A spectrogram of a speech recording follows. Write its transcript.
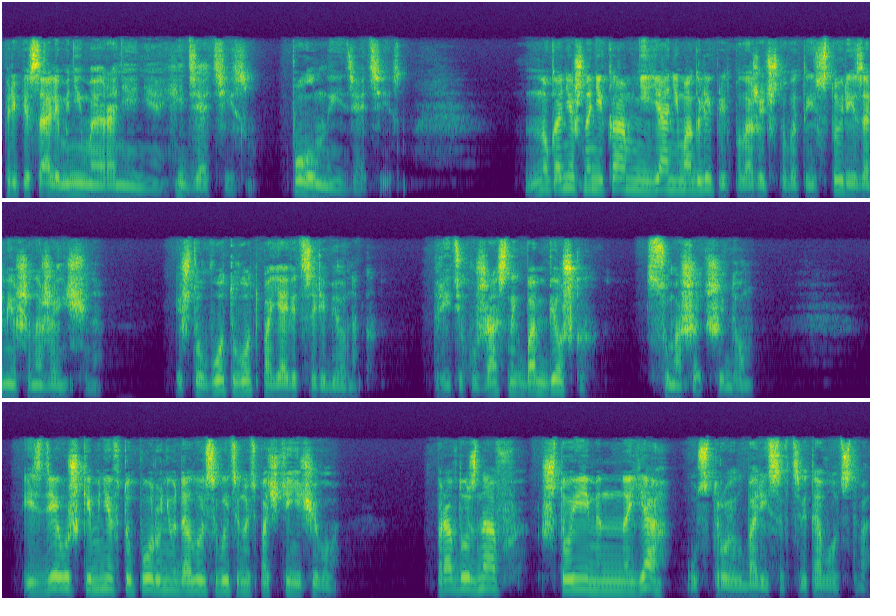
приписали мнимое ранение. Идиотизм. Полный идиотизм. Но, конечно, ни Кам, ни я не могли предположить, что в этой истории замешана женщина, и что вот-вот появится ребенок. При этих ужасных бомбежках. Сумасшедший дом. Из девушки мне в ту пору не удалось вытянуть почти ничего. Правда, узнав, что именно я устроил Борисов цветоводство,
